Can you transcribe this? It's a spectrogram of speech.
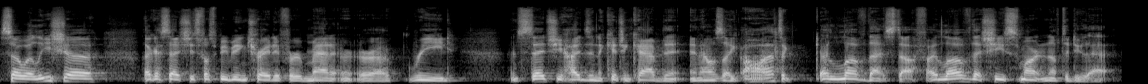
So Alicia like I said, she's supposed to be being traded for Matt or, uh, Reed. Instead, she hides in the kitchen cabinet, and I was like, "Oh, that's a I love that stuff. I love that she's smart enough to do that."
